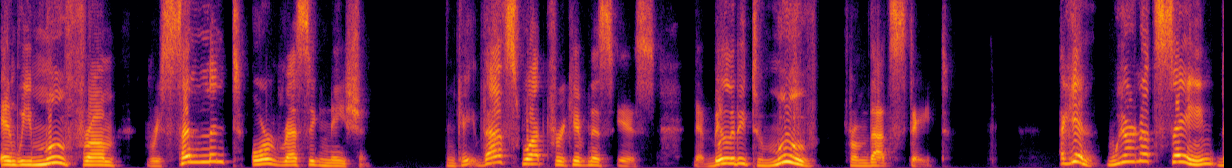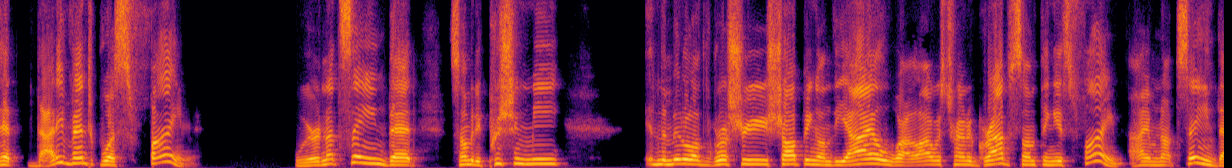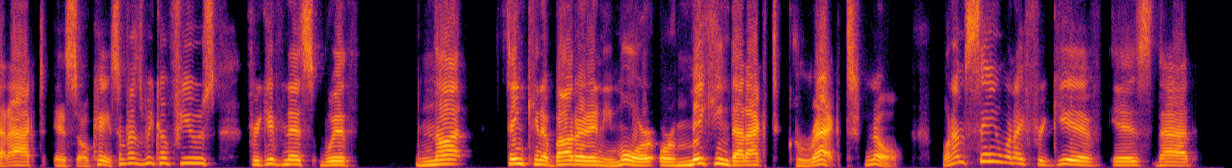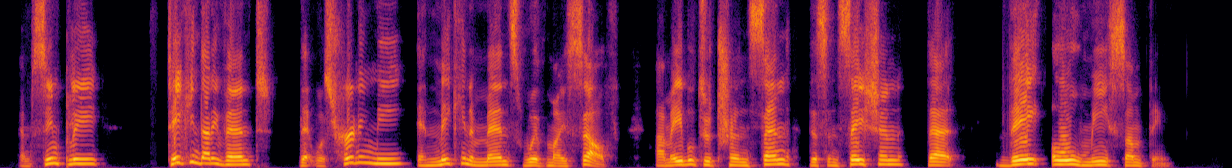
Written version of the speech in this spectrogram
and we move from resentment or resignation okay that's what forgiveness is the ability to move from that state. Again, we are not saying that that event was fine. We're not saying that somebody pushing me in the middle of grocery shopping on the aisle while I was trying to grab something is fine. I am not saying that act is okay. Sometimes we confuse forgiveness with not thinking about it anymore or making that act correct. No. What I'm saying when I forgive is that I'm simply taking that event that was hurting me and making amends with myself. I'm able to transcend the sensation that they owe me something,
